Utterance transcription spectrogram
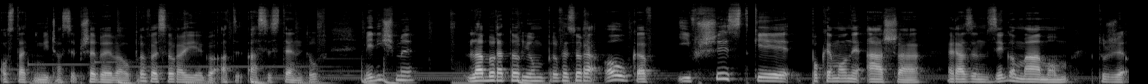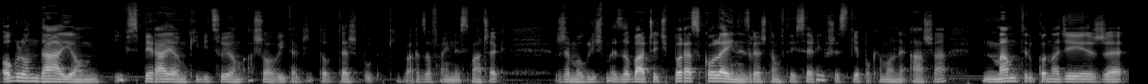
ostatnimi czasy przebywał profesora i jego asystentów. Mieliśmy laboratorium profesora Oaka i wszystkie Pokémony Asha razem z jego mamą, którzy oglądają i wspierają, kibicują Ashowi, także to też był taki bardzo fajny smaczek, że mogliśmy zobaczyć po raz kolejny zresztą w tej serii wszystkie Pokémony Asha. Mam tylko nadzieję, że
